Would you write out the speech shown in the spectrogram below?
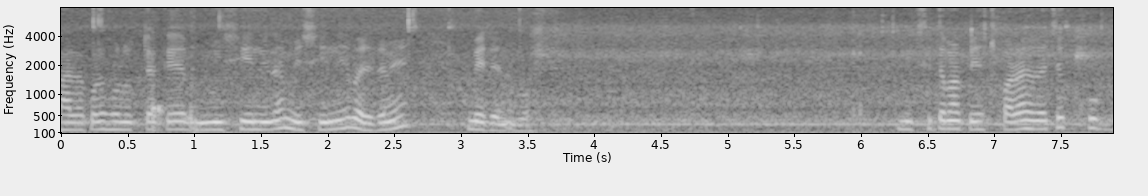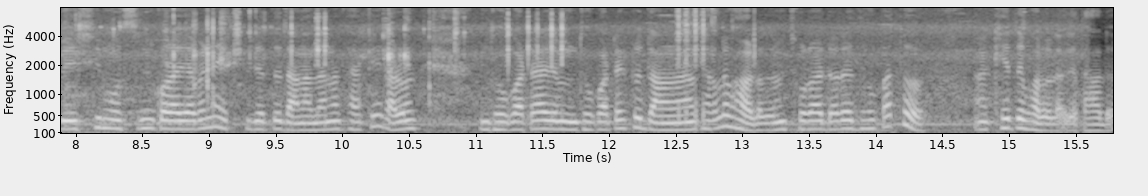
ভালো করে হলুদটাকে মিশিয়ে নিলাম, মিশিয়ে নিয়ে এটা আমি বেটে নেব। মিক্সিতে আমার পেস্ট করা হয়ে গেছে। খুব বেশি মসৃণ করা যাবে না, একটু যাতে দানা দানা থাকে, কারণ ধোকাটা ধোকাটা একটু দানা দানা থাকলে ভালো লাগে। কারণ ছোলা ডালের ধোকা তো খেতে ভালো লাগে তাহলে।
